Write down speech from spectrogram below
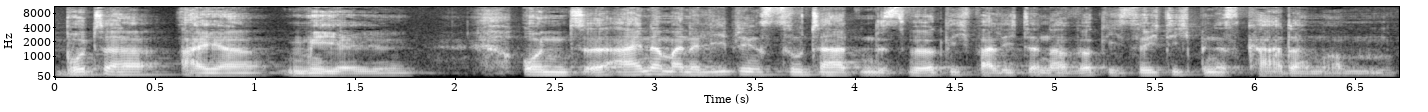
Butter, Eier, Mehl. Und äh, einer meiner Lieblingszutaten ist wirklich, weil ich danach wirklich süchtig bin, ist Kardamom.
